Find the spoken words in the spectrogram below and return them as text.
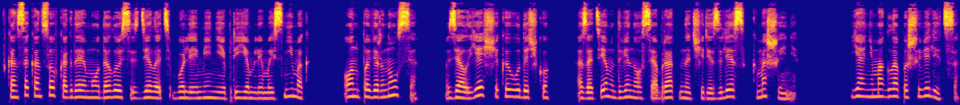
В конце концов, когда ему удалось сделать более-менее приемлемый снимок, он повернулся, взял ящик и удочку, а затем двинулся обратно через лес к машине. Я не могла пошевелиться,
